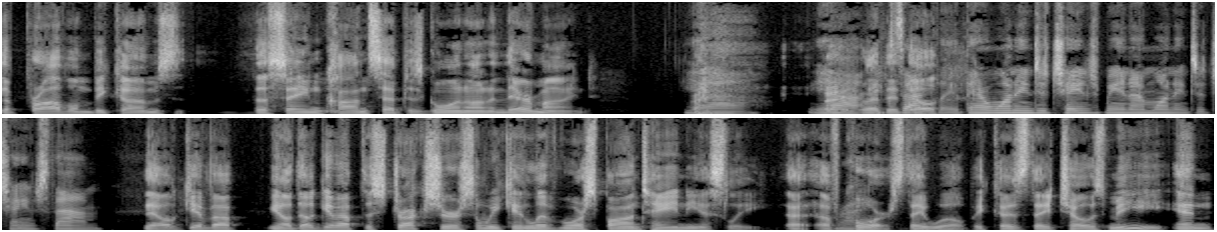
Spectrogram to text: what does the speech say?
the problem becomes the same concept is going on in their mind. Yeah. Yeah, Right, exactly. They're wanting to change me and I'm wanting to change them. they'll give up you know they'll give up the structure so we can live more spontaneously uh, of Right. course they will because they chose me and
